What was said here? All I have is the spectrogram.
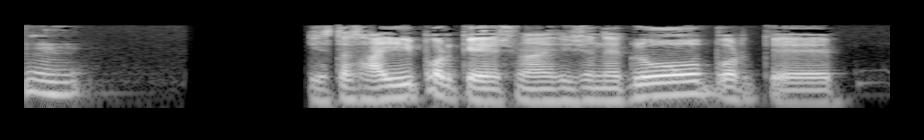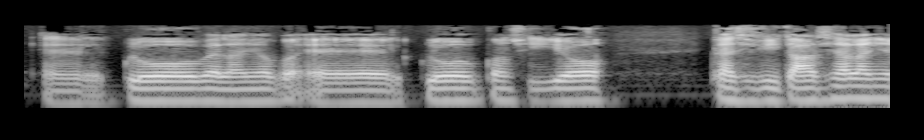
Ujú. Y estás ahí porque es una decisión de club, porque el club el año el club consiguió clasificarse al año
